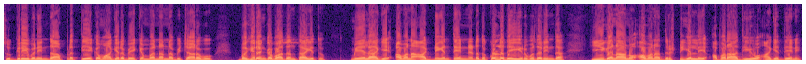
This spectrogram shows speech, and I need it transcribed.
ಸುಗ್ರೀವನಿಂದ ಪ್ರತ್ಯೇಕವಾಗಿರಬೇಕೆಂಬ ನನ್ನ ವಿಚಾರವು ಬಹಿರಂಗವಾದಂತಾಯಿತು. ಮೇಲಾಗಿ ಅವನ ಆಜ್ಞೆಯಂತೆ ನಡೆದುಕೊಳ್ಳದೇ ಇರುವುದರಿಂದ ಈಗ ನಾನು ಅವನ ದೃಷ್ಟಿಯಲ್ಲಿ ಅಪರಾಧಿಯೂ ಆಗಿದ್ದೇನೆ.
